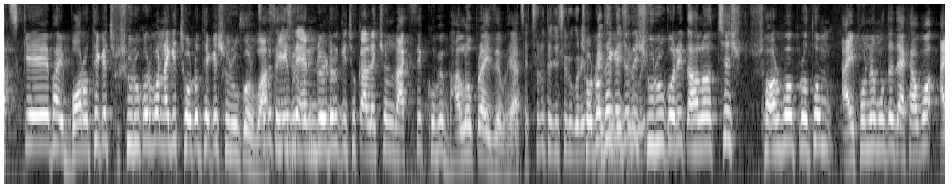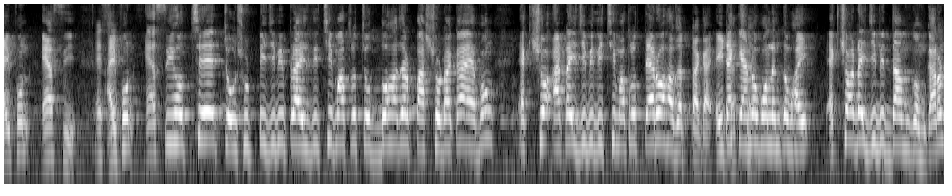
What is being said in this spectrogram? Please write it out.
আজকে ভাই বড় থেকে শুরু করব নাকি ছোট থেকে শুরু করব? আজকে কিন্তু অ্যান্ড্রয়েডের কিছু কালেকশন রাখছি খুবই ভালো প্রাইসে ভাই আচ্ছা ছোট থেকে শুরু করি। ছোট থেকে যদি শুরু করি। তাহলে হচ্ছে সর্বপ্রথম আইফোনের মধ্যে দেখাবো আইফোন এসি আইফোন এসি হচ্ছে চৌষট্টি জিবি প্রাইস দিচ্ছি মাত্র চোদ্দ হাজার পাঁচশো টাকা এবং একশো আঠাশ জিবি দিচ্ছি মাত্র তেরো হাজার টাকা। এটা আচ্ছা। কেন বলেন তো ভাই? একশো আঠাশ জিবির দাম কম কারণ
